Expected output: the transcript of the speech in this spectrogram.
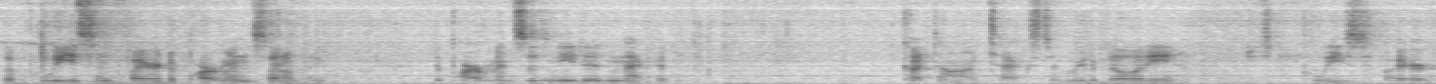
the police and fire departments, I don't think departments is needed, and that could cut down on text and readability. Just police, fire.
